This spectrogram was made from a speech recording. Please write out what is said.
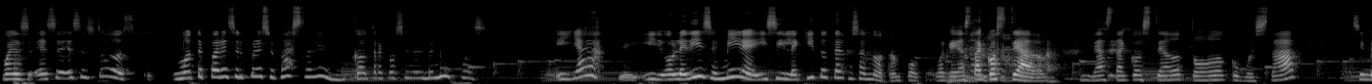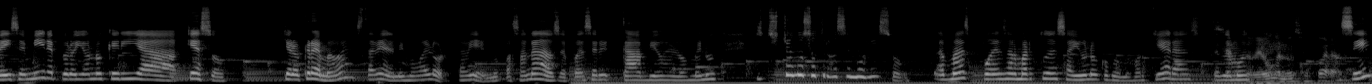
pues ese, ese es todo. ¿No te parece el precio? Va, está bien, busca otra cosa en el menú, pues y ya, y, o le dices, mire, y si le quito tal cosa, no, tampoco, porque ya está costeado, ya está costeado todo como está. Si me dice, mire, pero yo no quería queso, quiero crema, está bien, el mismo valor, está bien, no pasa nada, o sea, puede ser cambios en los menús. Entonces, nosotros hacemos eso. Además, puedes armar tu desayuno como mejor quieras. Tenemos, un anuncio fuera. Sí,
